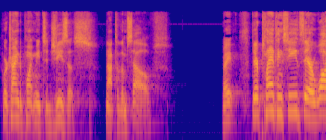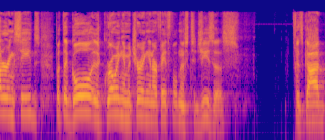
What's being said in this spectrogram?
who are trying to point me to Jesus, not to themselves. Right? They're planting seeds, they are watering seeds, but the goal is growing and maturing in our faithfulness to Jesus. It's God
